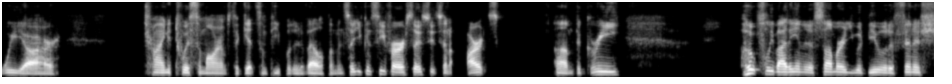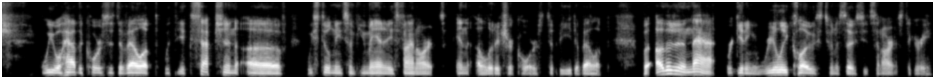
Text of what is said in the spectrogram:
we are trying to twist some arms to get some people to develop them. And so you can see for our associates in arts um, degree, hopefully by the end of the summer, you would be able to finish we will have the courses developed with the exception of we still need some humanities, fine arts, and a literature course to be developed. But other than that, we're getting really close to an associate's in arts degree.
